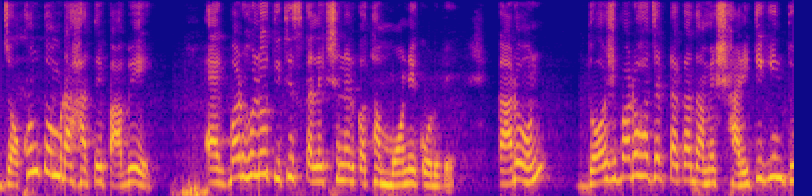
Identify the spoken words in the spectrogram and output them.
যখন তোমরা হাতে পাবে একবার হলেও তিথিস কালেকশনের কথা মনে করবে। কারণ দশ বারো হাজার টাকা দামের শাড়িটি কিন্তু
